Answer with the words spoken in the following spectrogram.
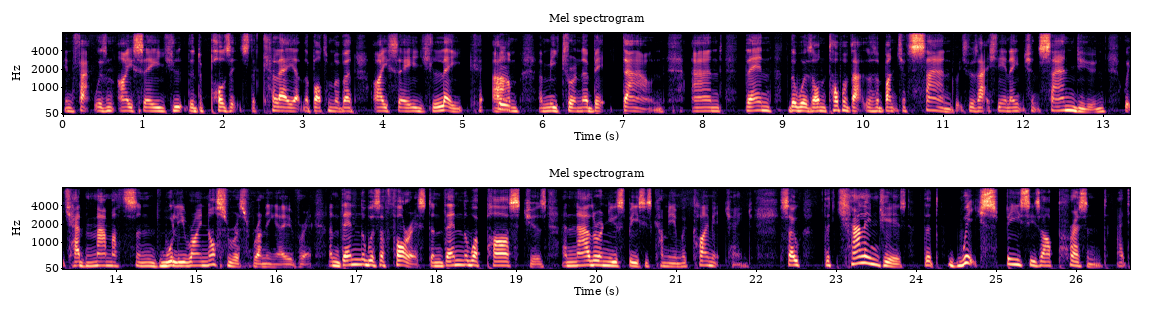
in fact, was an ice age. The deposits, the clay at the bottom of an ice age lake, hmm. um, mm. a meter and a bit down. And then there was on top of that there was a bunch of sand, which was actually an ancient sand dune, which had mammoths and woolly rhinoceros running over it. And then there was a forest, and then there were pastures, and now there are new species coming in with climate change. So the challenge is that which species are present at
